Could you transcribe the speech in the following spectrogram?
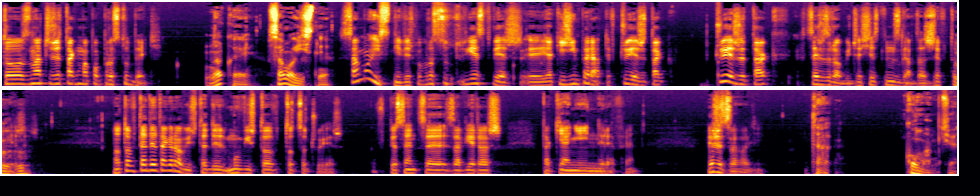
to znaczy, że tak ma po prostu być. No Okej, samoistnie. Samoistnie, wiesz, po prostu jest, wiesz, y, jakiś imperatyw. Czuję, że tak, czuję, że tak chcesz zrobić, że się z tym zgadzasz, że w to wierzysz. No to wtedy tak robisz, wtedy mówisz to, to, co czujesz. W piosence zawierasz taki, a nie inny refren. Wiesz, o co chodzi? Tak. Kumam cię.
